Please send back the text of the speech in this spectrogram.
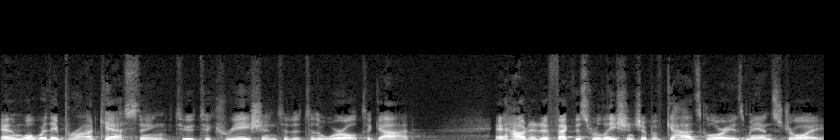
And what were they broadcasting to, to creation, to the, to the world, to God? And how did it affect this relationship of God's glory as man's joy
